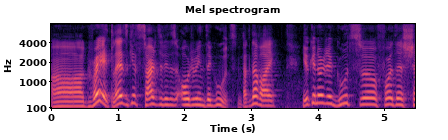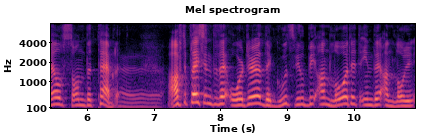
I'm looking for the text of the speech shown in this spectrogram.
Uh, great, let's get started with ordering the goods. Так, давай. You can order goods uh, for the shelves on the tablet. Uh, After placing the order, the goods will be unloaded in the unloading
